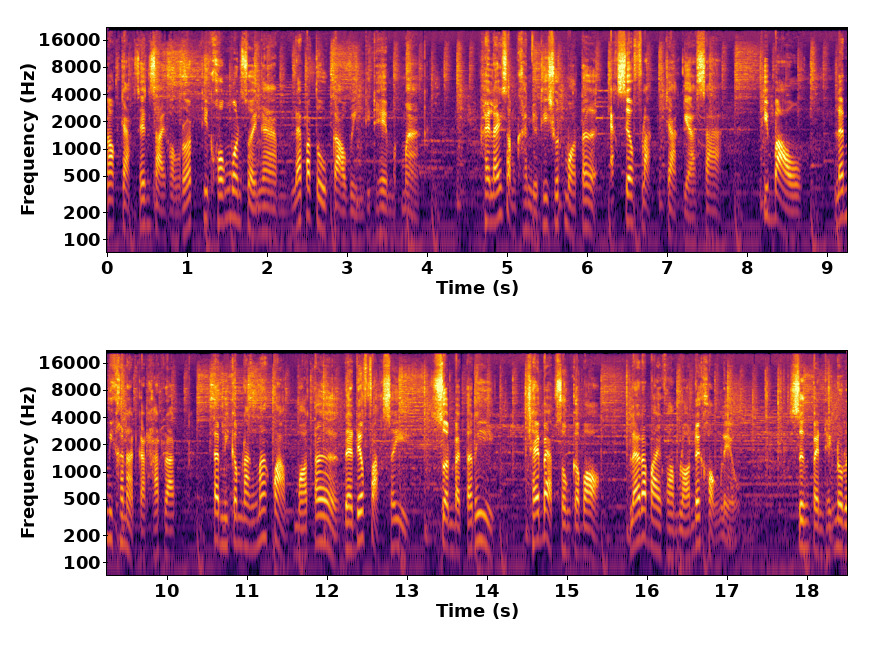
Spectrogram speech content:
นอกจากเส้นสายของรถที่โค้งมนสวยงาม และประตูกาววิงที่เท่มากๆไฮไลท์สำคัญอยู่ที่ชุดมอเตอร์ Axial Flux จากยาซาที่เบาและมีขนาดกระทัดรัด แต่มีกำลังมากกว่ามอเตอร์ Radial Flux ซะอีกส่วนแบตเตอรี่ใช้แบบทรงกระบอก และระบายความร้อนด้วยของเหลว ซึ่งเป็นเทคโนโล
